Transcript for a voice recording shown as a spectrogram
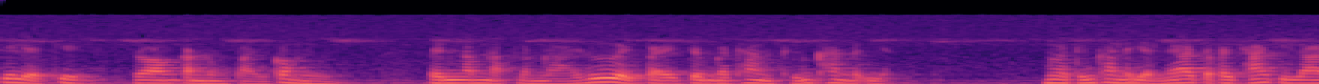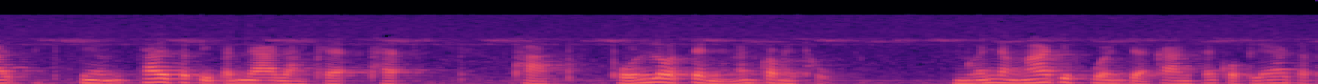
กิเลสที่รองกันลงไปก็มี เป็นลำหนับลำลายเรื่อยไปจนกระทั่งถึงขั้นละเอียด เมื่อถึงขั้นละเอียดแล้วจะไปใช้กีฬาใช้สติปัญญาอย่างแผะแผะผาด ผลโลดเต้นอย่างนั้นก็ไม่ถูก เหมือนอย่างม้าที่ควรแก่การใช้กบแล้วจะไป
